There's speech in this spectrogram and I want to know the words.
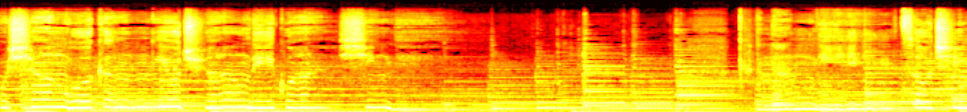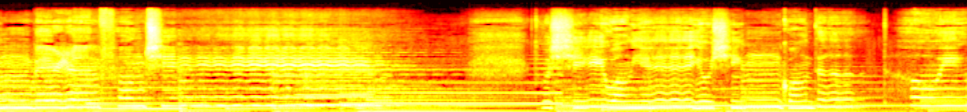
我想我更有权利关心你。可能你已走进别人风景，多希望也有星光的投影。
